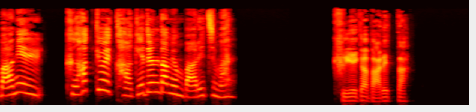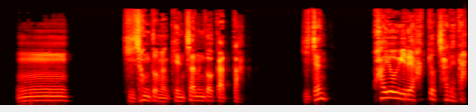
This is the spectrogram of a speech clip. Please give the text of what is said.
만일 그 학교에 가게 된다면 말이지만. 그 애가 말했다. 음, 이 정도면 괜찮은 것 같다. 이젠 화요일에 학교 차례다.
